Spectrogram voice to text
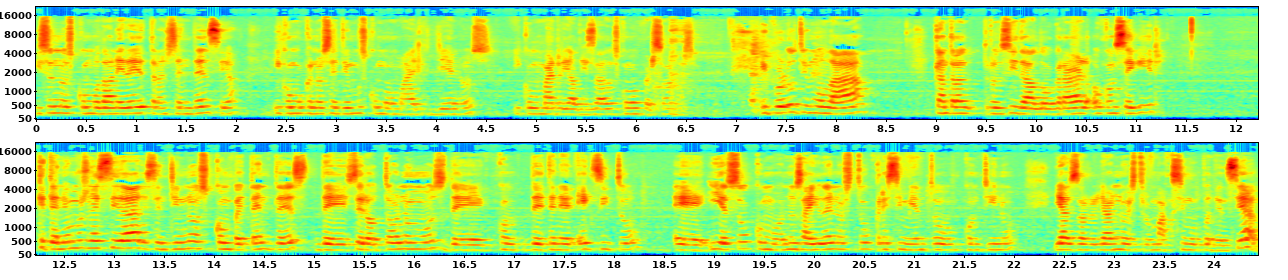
y eso nos como da una idea de trascendencia y como que nos sentimos como más llenos y como más realizados como personas. Y por último, la A, que han traducido a lograr o conseguir, que tenemos necesidad de sentirnos competentes, de ser autónomos, de, de tener éxito eh, y eso como nos ayuda en nuestro crecimiento continuo y a desarrollar nuestro máximo potencial.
